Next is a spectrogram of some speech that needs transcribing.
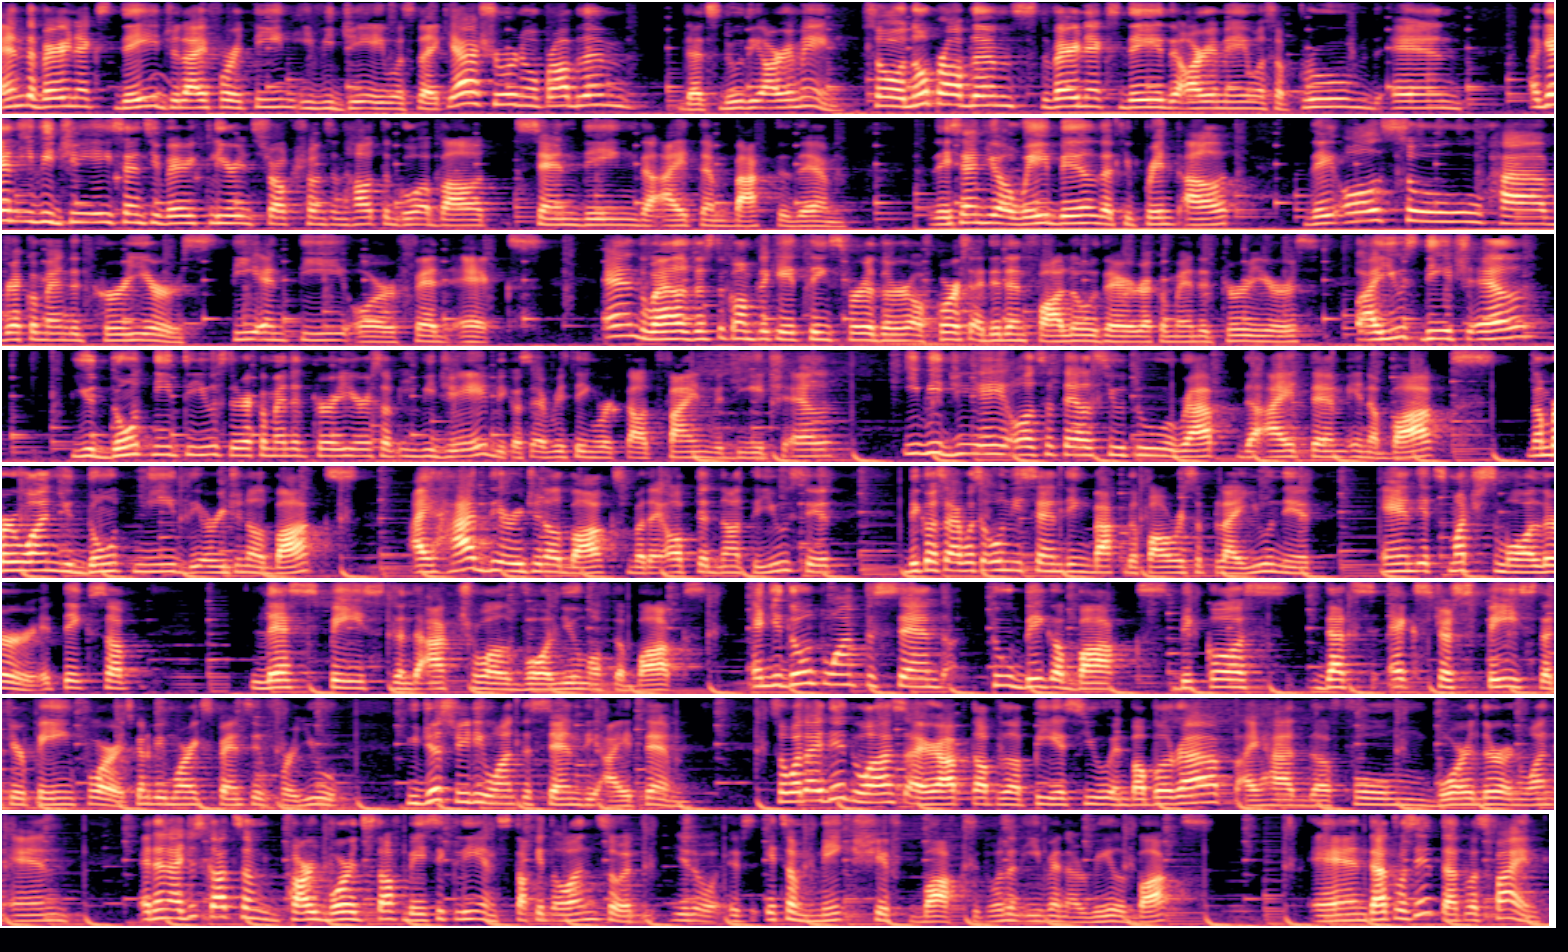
And the very next day, July 14, EVGA was like, yeah, sure, no problem. Let's do the RMA. So no problems. The very next day, the RMA was approved. And again, EVGA sends you very clear instructions on how to go about sending the item back to them. They send you a waybill that you print out. They also have recommended couriers, TNT or FedEx. And well, just to complicate things further, of course, I didn't follow their recommended couriers. I used DHL. You don't need to use the recommended couriers of EVGA because everything worked out fine with DHL. EVGA also tells you to wrap the item in a box. Number one, you don't need the original box. I had the original box, but I opted not to use it because I was only sending back the power supply unit and it's much smaller. It takes up less space than the actual volume of the box. And you don't want to send too big a box because that's extra space that you're paying for. It's going to be more expensive for you. You just really want to send the item. So what I did was I wrapped up the PSU in bubble wrap. I had the foam border on one end and then I just got some cardboard stuff basically and stuck it on. So, it, you know, it's, it's a makeshift box. It wasn't even a real box. And that was it. That was fine.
